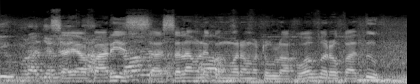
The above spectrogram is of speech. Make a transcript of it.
yuk merajalela. Saya Faris. Assalamualaikum warahmatullahi wabarakatuh.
